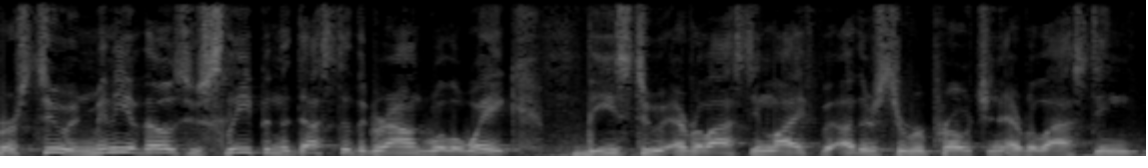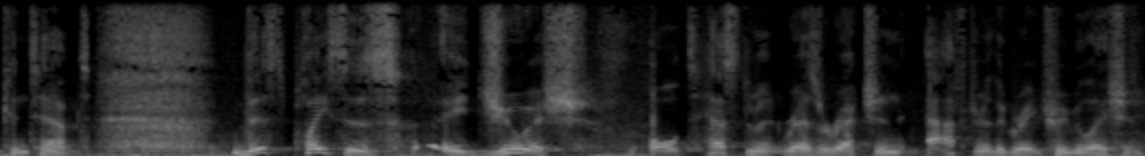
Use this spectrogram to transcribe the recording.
Verse 2 And many of those who sleep in the dust of the ground will awake, these to everlasting life, but others to reproach and everlasting contempt. This places a Jewish Old Testament resurrection after the Great Tribulation.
